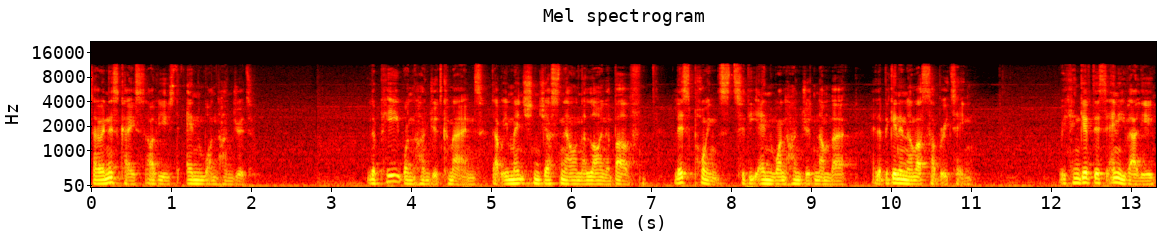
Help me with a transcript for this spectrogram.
So in this case, I've used N100. The P100 command that we mentioned just now on the line above, this points to the N100 number at the beginning of our subroutine. We can give this any value,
